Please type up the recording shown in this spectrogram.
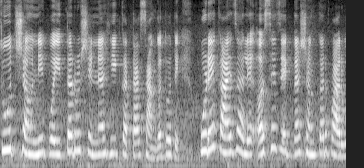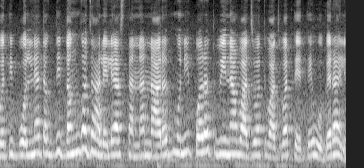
सूत शौनिक व इतर ऋषींना ही कथा सांगत होते. पुढे काय झाले? असेच एकदा शंकर पार्वती बोलण्यात अगदी दंग झालेले असताना नारद मुनी परत विना वाजवत वाजवत तेथे उभे राहिले.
